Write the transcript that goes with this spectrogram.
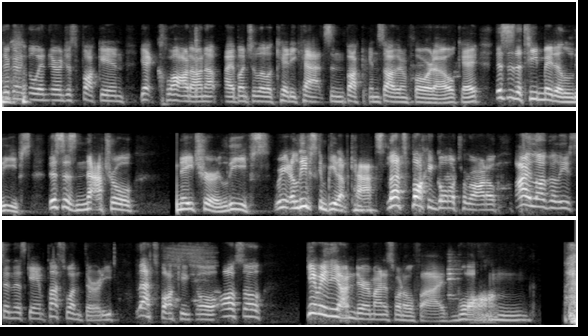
they're going to go in there and just fucking get clawed on up by a bunch of little kitty cats in fucking southern Florida, okay? This is a team made of Leafs. This is natural nature Leafs. Uh, Leafs can beat up cats. Let's fucking go, Toronto. I love the Leafs in this game plus 130. Let's fucking go. Also, Give me the under minus 105. Wong. All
